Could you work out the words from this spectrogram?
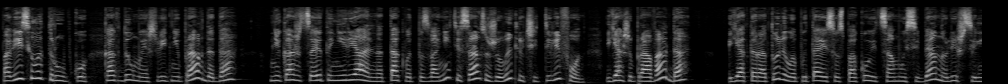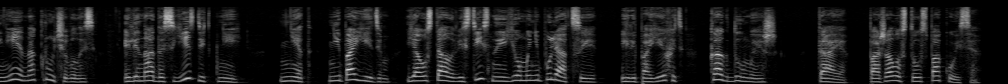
повесила трубку. Как думаешь, ведь неправда, да?» Мне кажется, это нереально так вот позвонить и сразу же выключить телефон. Я же права, да?» Я тараторила, пытаясь успокоить саму себя, но лишь сильнее накручивалась. «Или надо съездить к ней?» «Нет, не поедем. Я устала вестись на ее манипуляции. Или поехать? Как думаешь?» «Тая, пожалуйста, успокойся».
